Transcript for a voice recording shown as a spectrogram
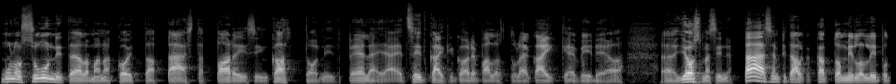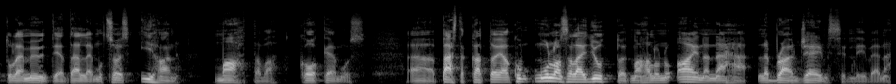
Mulla on suunnitelmana koittaa päästä Pariisiin katsoa niitä pelejä. Et sit kaikki koripallosta tulee kaikkea videoa. Jos mä sinne pääsen, pitää alkaa katsoa, milloin liput tulee myyntiä tälleen, mutta se olisi ihan mahtava kokemus päästä katsoa. Ja kun mulla on sellainen juttu, että mä oon halunnut aina nähdä LeBron Jamesin livenä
